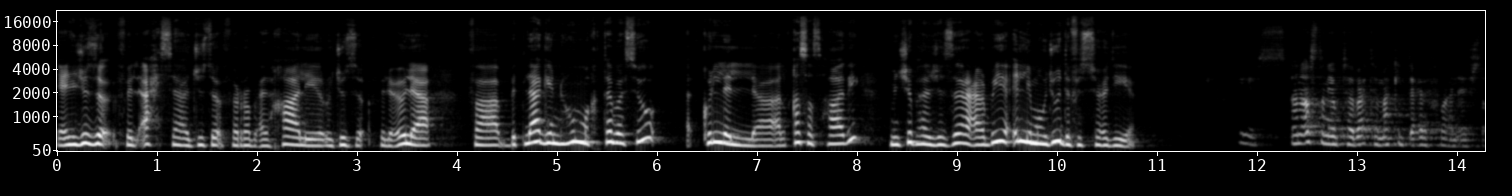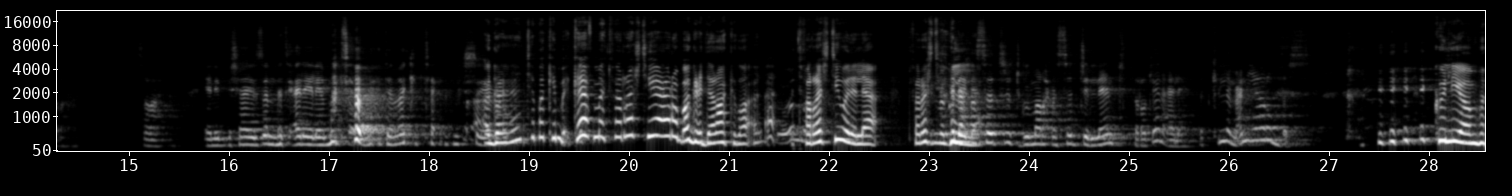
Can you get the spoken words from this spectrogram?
يعني جزء في الأحساء جزء في الربع الخالي وجزء في العلا. فبتلاقي إن هم اقتبسوا كل ال- القصص هذه من شبه الجزيرة العربية اللي موجودة في السعودية. يس. أنا أصلا يوم تابعته ما كنت أعرف هو عن إيش صراحة صراحة. يعني بشاير زنت علي لين ما تابعته ما كنت أعرف إيش أقول أنت بكي كيف ما تفرجتي يا رب أقعد أراكض. أ- تفرجتي ولا لا؟ ولا لها لا؟ نسجل تقول ما راح نسجل لين تتفرجين عليه. أتكلم عن يا رب بس. كل يوم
